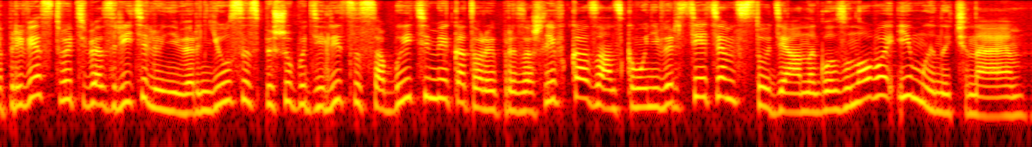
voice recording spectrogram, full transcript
Я приветствую тебя, зритель Univer News, и спешу поделиться событиями, которые произошли в Казанском университете. В студии Анна Глазунова, и мы начинаем.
